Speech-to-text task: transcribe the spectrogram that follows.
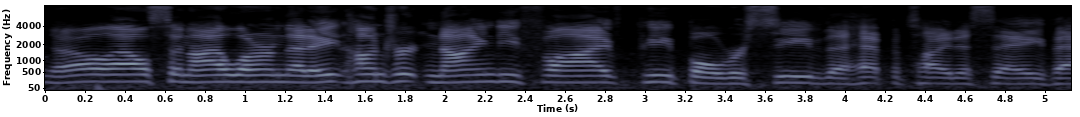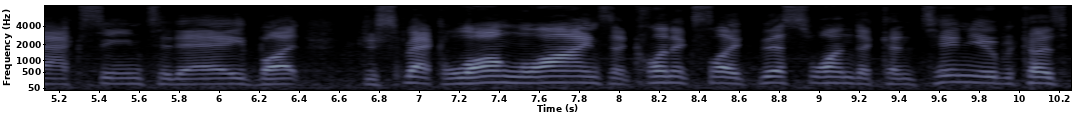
Well, Allison, I learned that 895 people received the hepatitis A vaccine today, but expect long lines at clinics like this one to continue because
